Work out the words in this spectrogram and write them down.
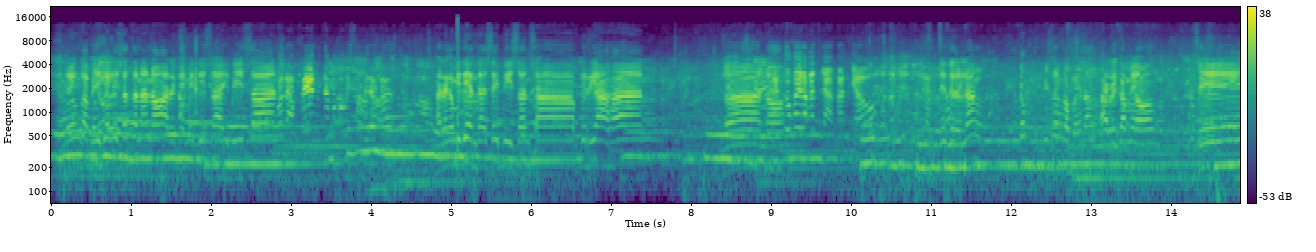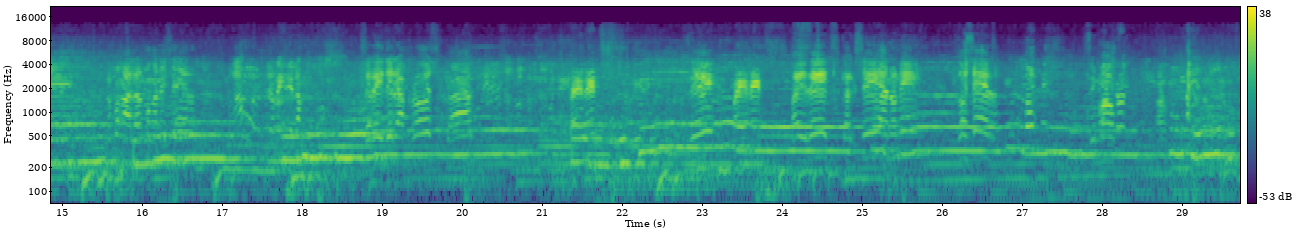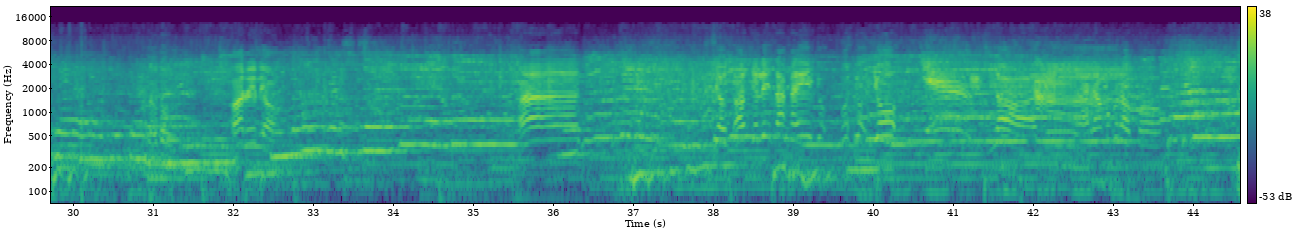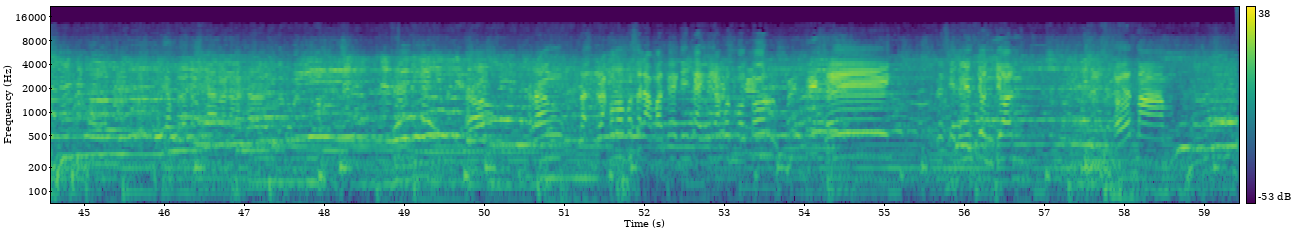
Ngayong gabi, gali sa tanan, no? Ari kami di sa Ibisan. Malapit ka mga istorya ka. Ari kami di anda sa Ibisan sa Piryahan. Yan, no? Dito kayo lakad-lakad yaw. Dito lang. Bisan ka ba yun? Ari kami, oh. Si... Ano pangalan mga ni Sir? Ah, si Ray de la Cruz. Si Ray de la Cruz. Kag... Pirates. Si... Pirates. Pirates. Kag si... Ano ni? goser. Si Mau. Tahu tahu. Ah. Ya. ah. Jeli ah, tak jo jo. Yeah. Ya, ada mau berapa? Yang yang ada? Ya, Orang, aku mau selamat kayak gini, saya motor. Eh. President John John. Shoutout ma'am.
